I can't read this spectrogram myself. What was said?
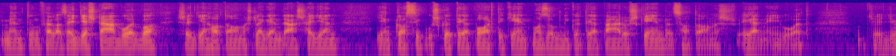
mentünk fel az egyes táborba, és egy ilyen hatalmas legendás hegyen ilyen klasszikus kötélpartiként mozogni, kötélpárosként, ez hatalmas élmény volt. Úgyhogy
